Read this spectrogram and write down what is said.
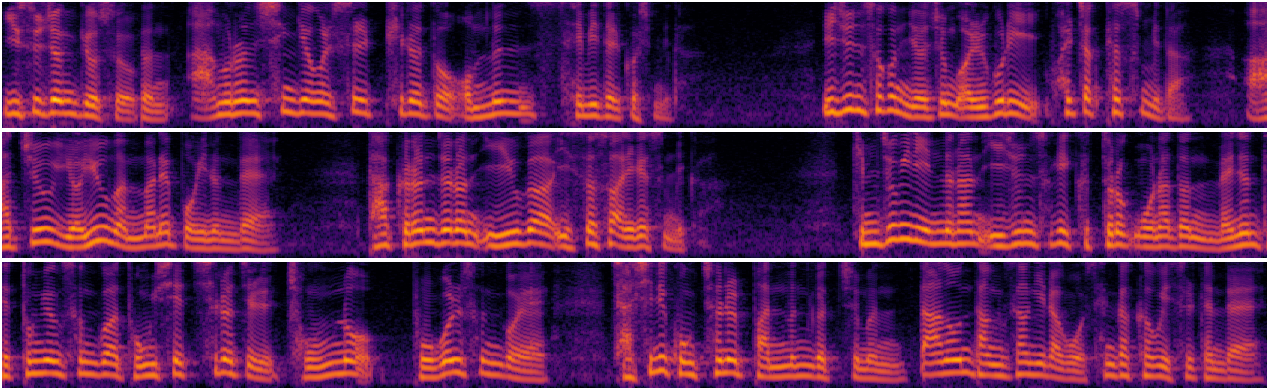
이수정 교수든 아무런 신경을 쓸 필요도 없는 셈이 될 것입니다. 이준석은 요즘 얼굴이 활짝 폈습니다. 아주 여유만만해 보이는데 다 그런저런 이유가 있어서 아니겠습니까 김종인이 있는 한 이준석이 그토록 원하던 내년 대통령 선거와 동시에 치러질 종로 보궐선거에 자신이 공천을 받는 것쯤은 따놓은 당상이라고 생각하고 있을 텐데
